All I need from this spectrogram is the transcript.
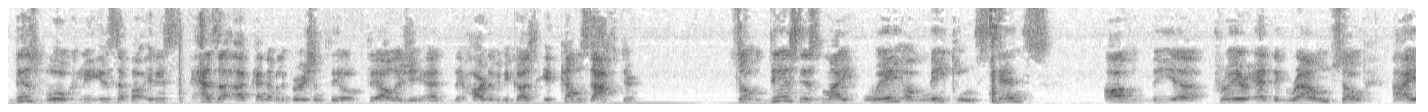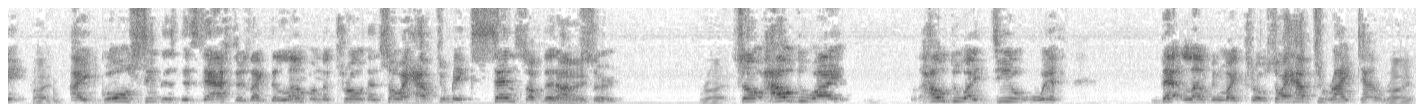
this book is about it is has a, a kind of liberation the- theology at the heart of it because it comes after. So this is my way of making sense of the uh, prayer at the ground. So I right. I go see these disasters like the lump on the throat, and so I have to make sense of that right. absurd. Right. So how do I how do I deal with that lump in my throat? So I have to write down. Right.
